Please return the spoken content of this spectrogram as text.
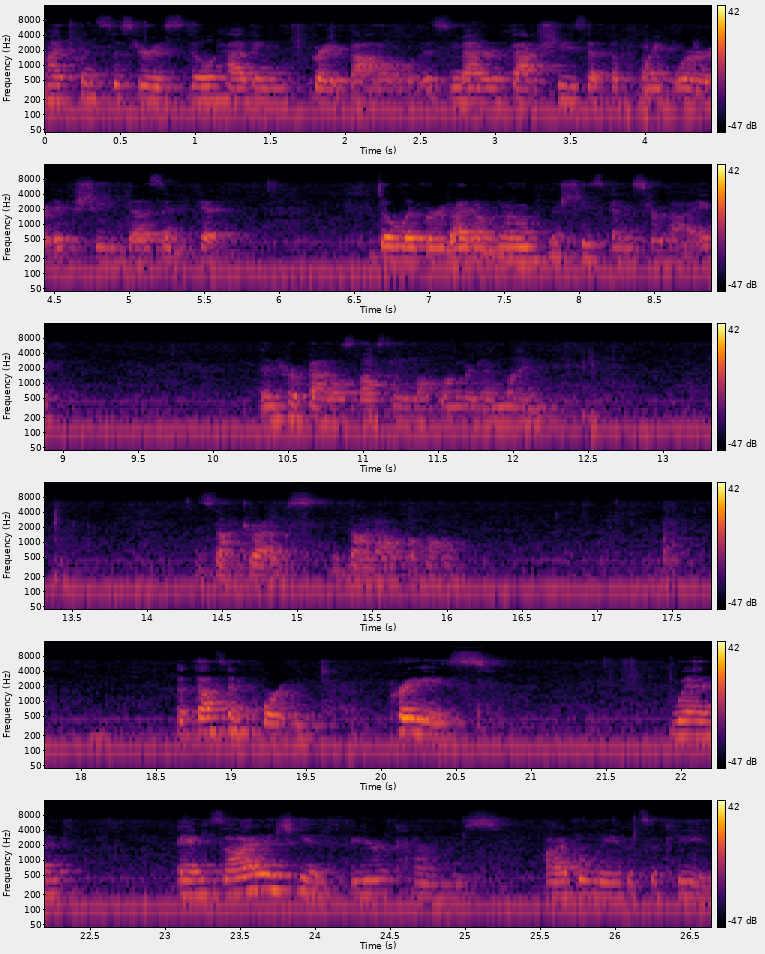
My twin sister is still having great battle. As a matter of fact, she's at the point where if she doesn't get delivered, I don't know if she's going to survive. And her battles lasted a lot longer than mine. It's not drugs, it's not alcohol. But that's important. Praise. When anxiety and fear comes, I believe it's a key.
